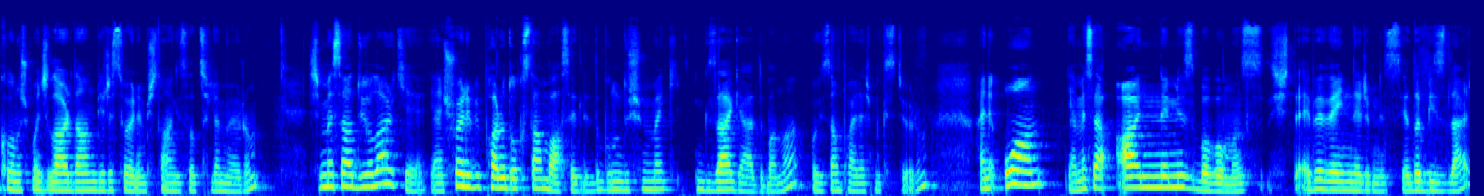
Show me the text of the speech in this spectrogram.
konuşmacılardan biri söylemişti hangisi hatırlamıyorum. Şimdi mesela diyorlar ki yani şöyle bir paradokstan bahsedildi. Bunu düşünmek güzel geldi bana. O yüzden paylaşmak istiyorum. Hani o an yani mesela annemiz, babamız, işte ebeveynlerimiz ya da bizler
